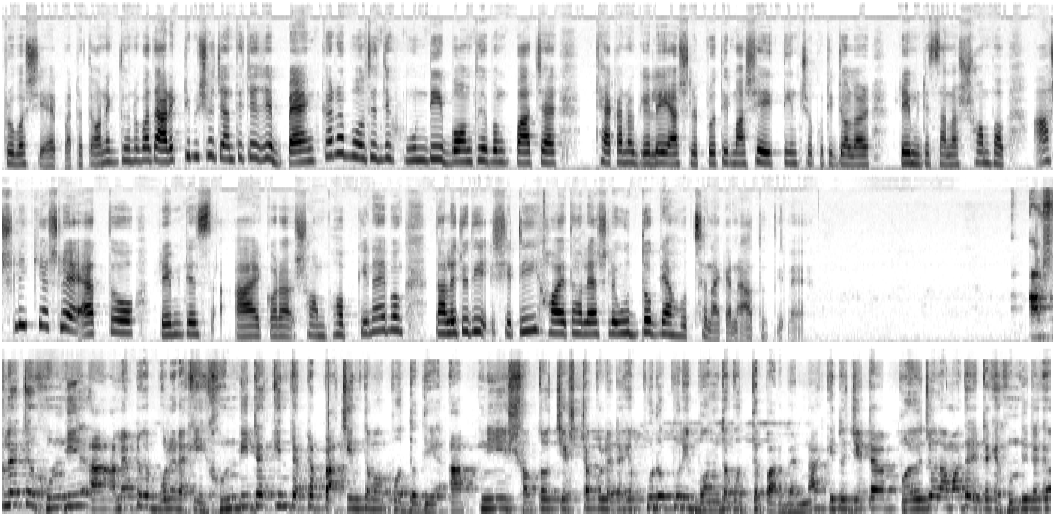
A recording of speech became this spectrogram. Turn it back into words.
প্রবাসী আয় পাঠাতে। অনেক ধন্যবাদ। আরেকটি বিষয় জানতে চাই যে, ব্যাংকাররা বলছেন যে, হুন্ডি বন্ধ এবং পাচার ঠেকানো গেলে আসলে প্রতি মাসে তিনশো কোটি ডলার রেমিটেন্স আনা সম্ভব। আসলে কি আসলে এত রেমিটেন্স আয় করা সম্ভব কিনা? এবং তাহলে যদি সেটিই হয়, তাহলে আসলে উদ্যোগ নেওয়া হচ্ছে না কেন এতদিনে? আসলে যে হুন্ডি আমি আপনাকে বলে রাখি, হুন্ডিটা কিন্তু একটা প্রাচীনতম পদ্ধতি। আপনি শত চেষ্টা করলে এটাকে পুরোপুরি বন্ধ করতে পারবেন না, কিন্তু যেটা প্রয়োজন আমাদের, এটাকে হুন্ডিটাকে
